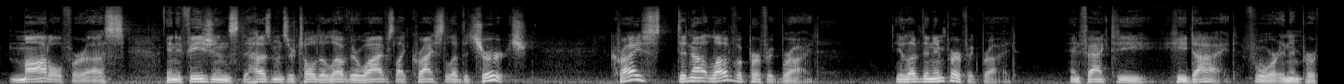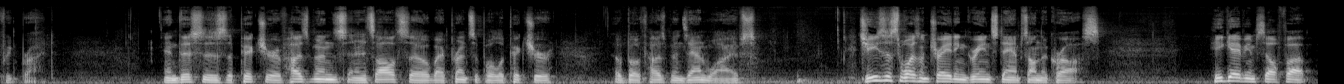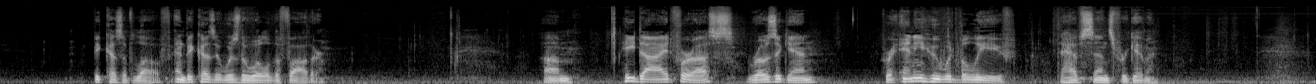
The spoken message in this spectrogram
model for us. In Ephesians, the husbands are told to love their wives like Christ loved the church. Christ did not love a perfect bride, he loved an imperfect bride. In fact, he, he died for an imperfect bride. And this is a picture of husbands, and it's also, by principle, a picture of both husbands and wives. Jesus wasn't trading green stamps on the cross. He gave himself up because of love and because it was the will of the Father. Um, he died for us, rose again, for any who would believe to have sins forgiven.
